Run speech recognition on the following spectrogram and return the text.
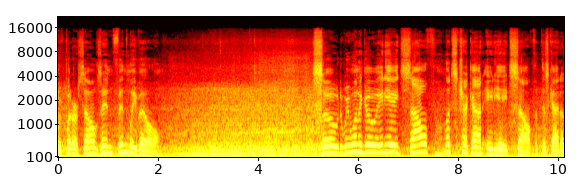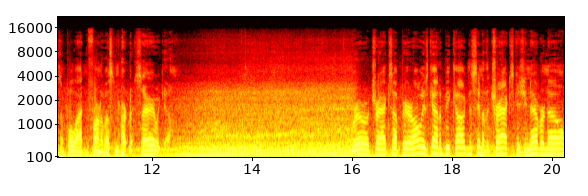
We put ourselves in Finleyville. So, do we want to go 88 South? Let's check out 88 South if this guy doesn't pull out in front of us nervous. There we go. Railroad tracks up here. Always got to be cognizant of the tracks because you never know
